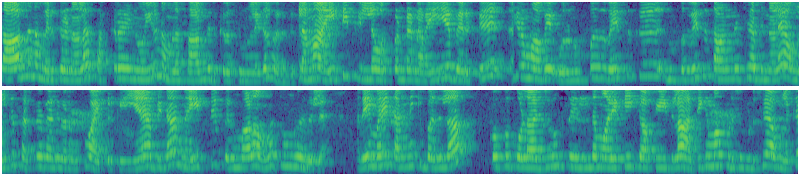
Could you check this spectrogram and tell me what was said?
சார்ந்து நம்ம இருக்கிறனால சர்க்கரை நோயும் நம்மளை சார்ந்து இருக்கிற சூழ்நிலைகள் வருது. இல்லாமல் ஐடி ஃபீல்டில் ஒர்க் பண்ணுற நிறைய பேருக்கு சீக்கிரமாகவே ஒரு முப்பது வயசுக்கு முப்பது வயசு தாண்டுச்சு அப்படின்னாலே அவங்களுக்கு சர்க்கரை வியாதி வர்றதுக்கு வாய்ப்பு இருக்குது ஏன் அப்படின்னா நைட்டு பெரும்பாலும் அவங்க தூங்குறது இல்லை அதே மாதிரி தண்ணிக்கு பதிலாக கொக்கோ கோலா ஜூஸ் இந்த மாதிரி டீ காஃபி இதெல்லாம் அதிகமாக குடிச்சு குடிச்சு அவங்களுக்கு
